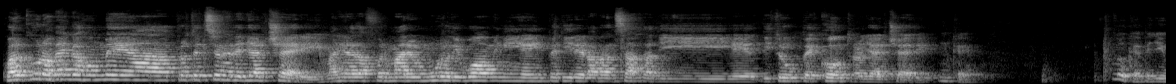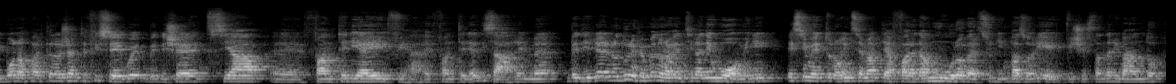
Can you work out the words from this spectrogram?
Qualcuno venga con me a protezione degli arcieri in maniera da formare un muro di uomini e impedire l'avanzata di, di truppe contro gli arcieri. Ok. Dunque, vedi buona parte della gente ti segue, vedi c'è sia eh, fanteria elfica che fanteria di Sarim, vedi raduni più o meno una ventina di uomini e si mettono insieme a te a fare da muro verso gli invasori elfici, stanno arrivando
